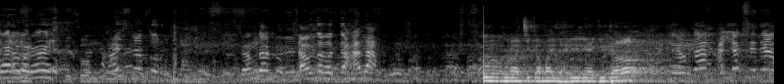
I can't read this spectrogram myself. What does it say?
बरोबर आहे. फक्त हाला. दोन कमाई झालेली आहे तिथं. लक्ष द्या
